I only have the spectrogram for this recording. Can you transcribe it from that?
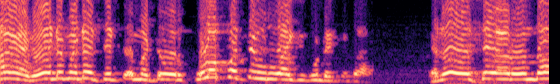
ஆக வேண்டுமென்றே திட்டமிட்டு ஒரு குழப்பத்தை உருவாக்கி கொண்டிருக்கிறார். ஏதோ எஸ்ஐஆர் வந்தா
